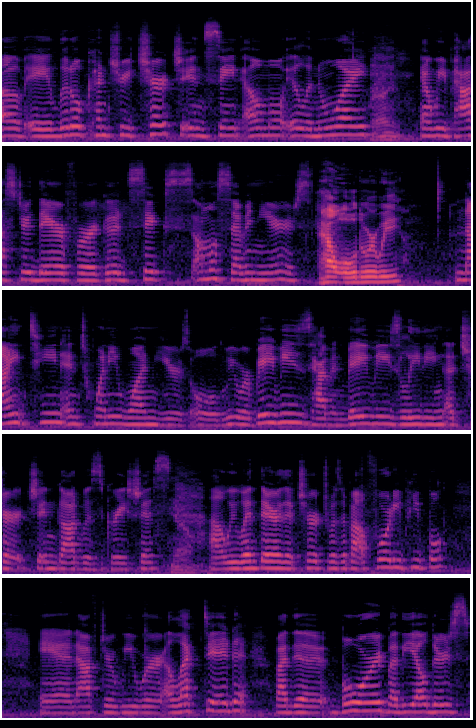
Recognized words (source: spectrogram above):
of a little country church in St. Elmo, Illinois. Right. And we pastored there for a good six, almost seven years. How old were we? 19 and 21 years old. We were babies, having babies, leading a church, and God was gracious. Yeah. Uh, we went there, the church was about 40 people. And after we were elected by the board, by the elders,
